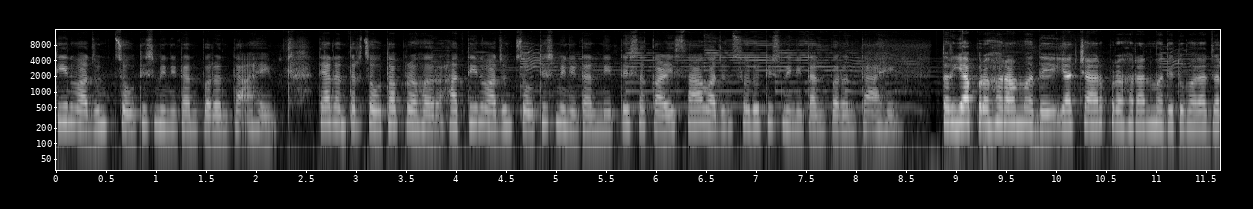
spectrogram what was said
तीन वाजून चौतीस मिनिटांपर्यंत आहे. त्यानंतर चौथा प्रहर हा तीन वाजून चौतीस मिनिटांनी ते सकाळी सहा वाजून सदोतीस मिनिटांपर्यंत आहे. तर या प्रहरामध्ये या चार प्रहरांमध्ये तुम्हाला जर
